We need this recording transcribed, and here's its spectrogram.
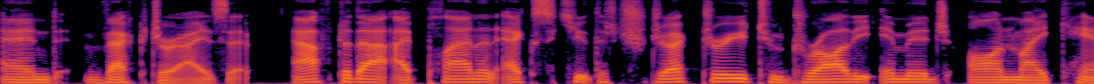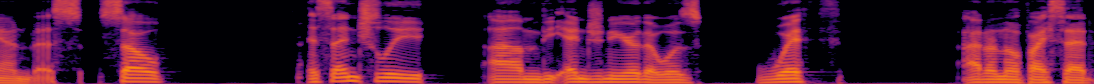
and vectorize it. After that, I plan and execute the trajectory to draw the image on my canvas. So essentially, um, the engineer that was with, I don't know if I said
